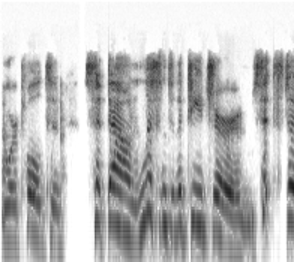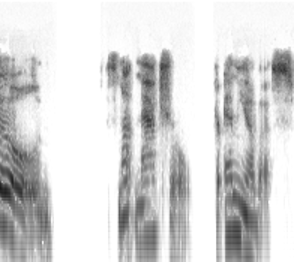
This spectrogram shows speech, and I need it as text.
and we're told to sit down and listen to the teacher and sit still. And it's not natural for any of us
